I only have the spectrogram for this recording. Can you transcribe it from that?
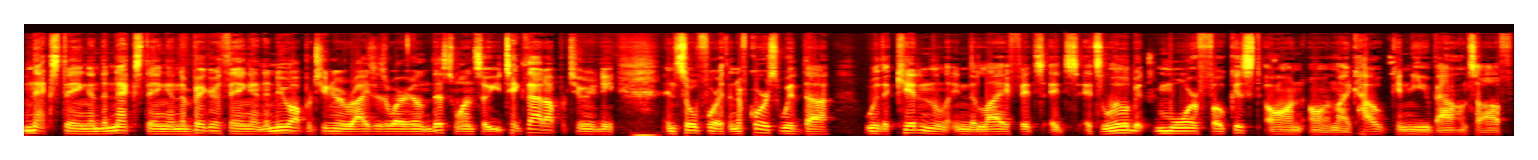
next thing and the next thing and the bigger thing and a new opportunity arises where you're on this one. So you take that opportunity and so forth. And of course with the with a kid in the, in the life it's it's it's a little bit more focused on on like how can you balance off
